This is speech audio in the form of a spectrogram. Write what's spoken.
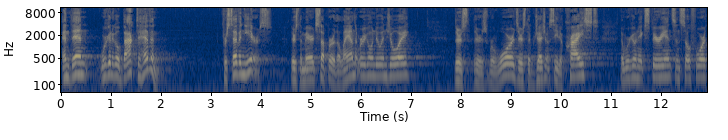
and then we're going to go back to heaven for seven years. There's the marriage supper of the Lamb that we're going to enjoy. There's, there's rewards. There's the judgment seat of Christ that we're going to experience and so forth.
